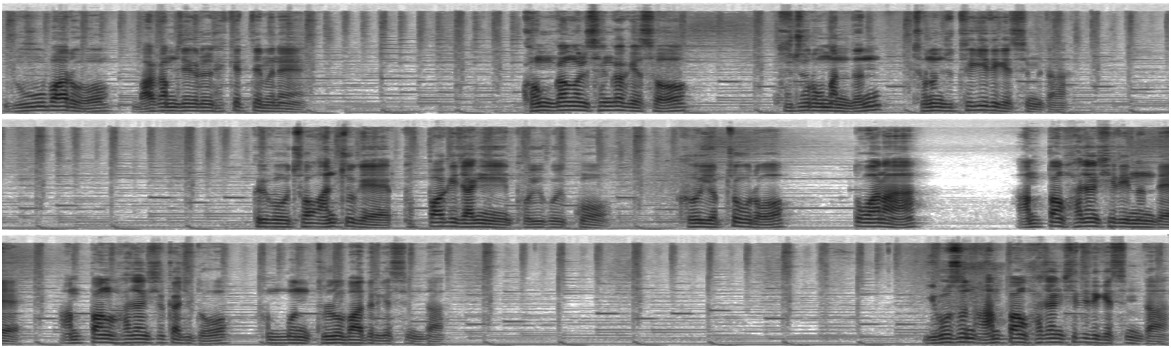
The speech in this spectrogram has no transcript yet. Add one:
누바로 마감 재개를 했기 때문에 건강을 생각해서 구조로 만든 전원주택이 되겠습니다. 그리고 저 안쪽에 붙박이장이 보이고 있고 그 옆쪽으로 또 하나 안방 화장실이 있는데 안방 화장실까지도 한번 둘러봐 드리겠습니다. 이곳은 안방 화장실이 되겠습니다.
